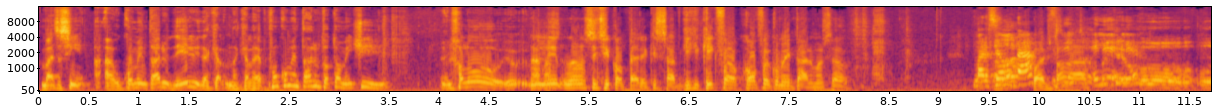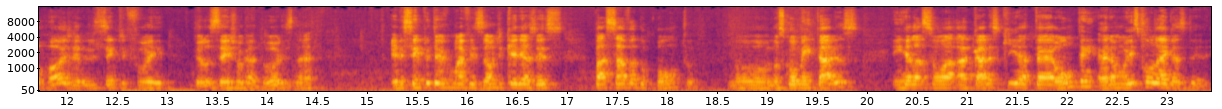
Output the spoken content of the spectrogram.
Mas assim, a, o comentário dele daquela, naquela época foi um comentário totalmente. Ele falou. Eu, na, nossa, na nossa enciclopédia aqui sabe. Que, que, que foi, qual foi o comentário, Marcelo? Marcelo tá? Pode falar. Gente, ele, ele... É- o, o Roger, ele sempre foi, pelos seis jogadores, né? Ele sempre teve uma visão de que ele às vezes passava do ponto no, nos comentários em relação a, a, caras que até ontem eram ex-colegas dele.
